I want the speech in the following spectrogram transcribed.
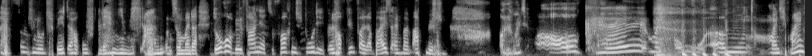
Fünf Minuten später ruft Lemmy mich an und so meinte, Doro, wir fahren jetzt sofort ins Studio. Ich will auf jeden Fall dabei sein beim Abmischen. Und dann meinte ich, okay. Meinte, oh, ähm, mein,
